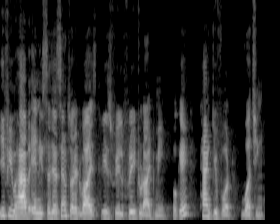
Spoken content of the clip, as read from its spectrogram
If you have any suggestions or advice, please feel free to write me. Okay. Thank you for watching.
